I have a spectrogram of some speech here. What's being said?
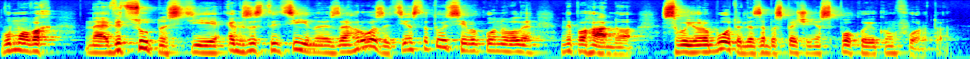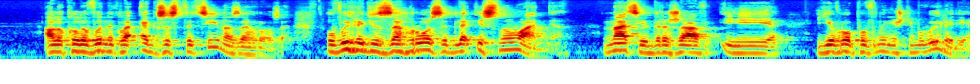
в умовах відсутності екзистенційної загрози, ці інституції виконували непогано свою роботу для забезпечення спокою і комфорту. Але коли виникла екзистенційна загроза у вигляді загрози для існування націй, держав і Європи в нинішньому вигляді,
